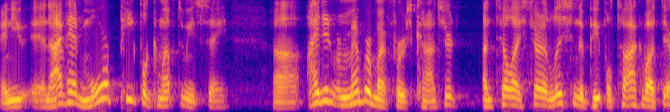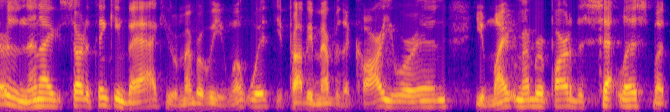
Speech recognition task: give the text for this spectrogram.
And you and I've had more people come up to me and say, uh, "I didn't remember my first concert." Until I started listening to people talk about theirs, and then I started thinking back. You remember who you went with. You probably remember the car you were in. You might remember part of the set list, but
